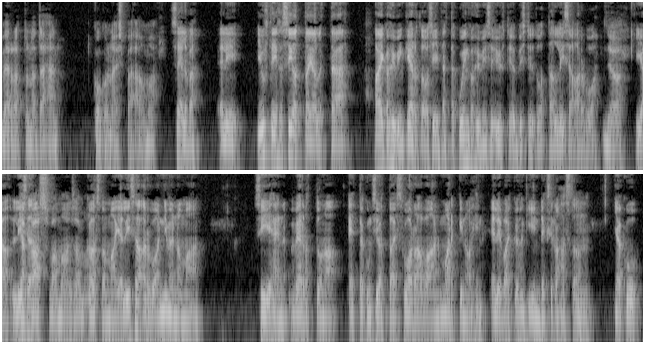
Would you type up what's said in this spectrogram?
verrattuna tähän kokonaispääomaan. Selvä. Eli justiinsa sijoittajalle tämä aika hyvin kertoo siitä, että kuinka hyvin se yhtiö pystyy tuottamaan lisäarvoa. Joo. Ja, lisä, ja kasvamaan samalla. Kasvamaan. Ja lisäarvo on nimenomaan siihen verrattuna, että kun sijoittaisi suoraan vaan markkinoihin, eli vaikka johonkin indeksirahastoon, mm. Ja kun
